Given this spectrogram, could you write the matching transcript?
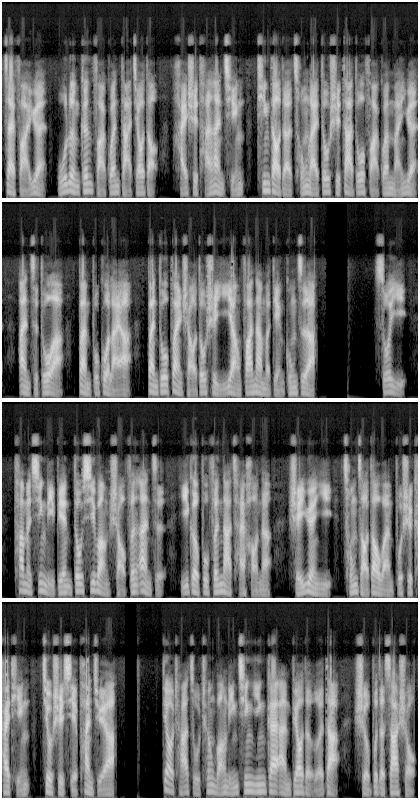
在法院，无论跟法官打交道还是谈案情，听到的从来都是大多法官埋怨案子多啊，办不过来啊，办多办少都是一样发那么点工资啊，所以他们心里边都希望少分案子，一个不分那才好呢。谁愿意从早到晚不是开庭就是写判决啊？调查组称王林清因该案标的额大，舍不得撒手。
